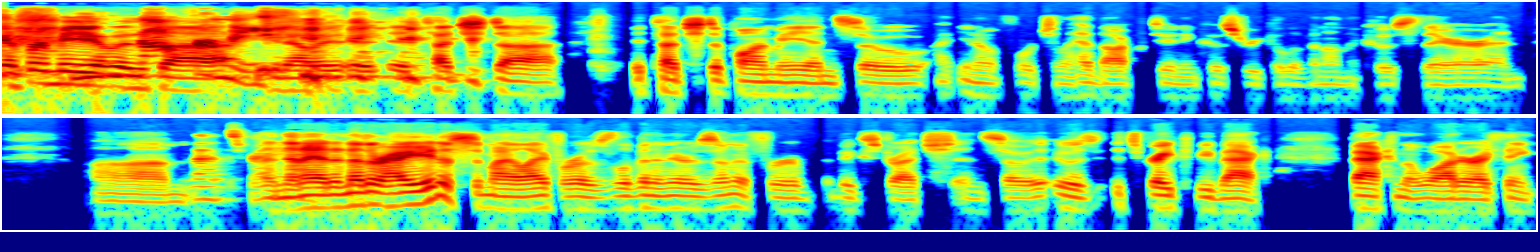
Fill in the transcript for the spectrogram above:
and for me it was uh, me. you know it, it, it touched uh, it touched upon me and so you know fortunately I had the opportunity in costa rica living on the coast there and um, That's right. and then I had another hiatus in my life where I was living in Arizona for a big stretch, and so it was it's great to be back back in the water. I think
